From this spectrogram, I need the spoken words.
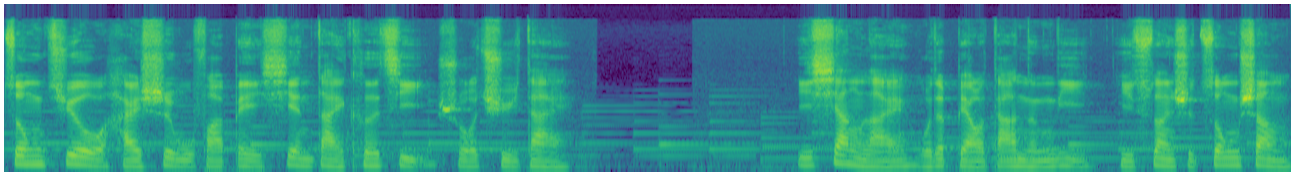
终究还是无法被现代科技所取代。一向来我的表达能力已算是中上，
